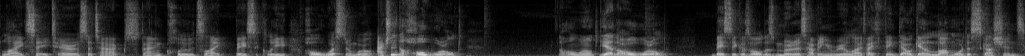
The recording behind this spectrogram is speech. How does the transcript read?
Like, say, terrorist attacks. That includes, like, basically whole Western world. Actually, the whole world. The whole world? Yeah, the whole world. Basically, because all this murder is happening in real life, I think that would get a lot more discussions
